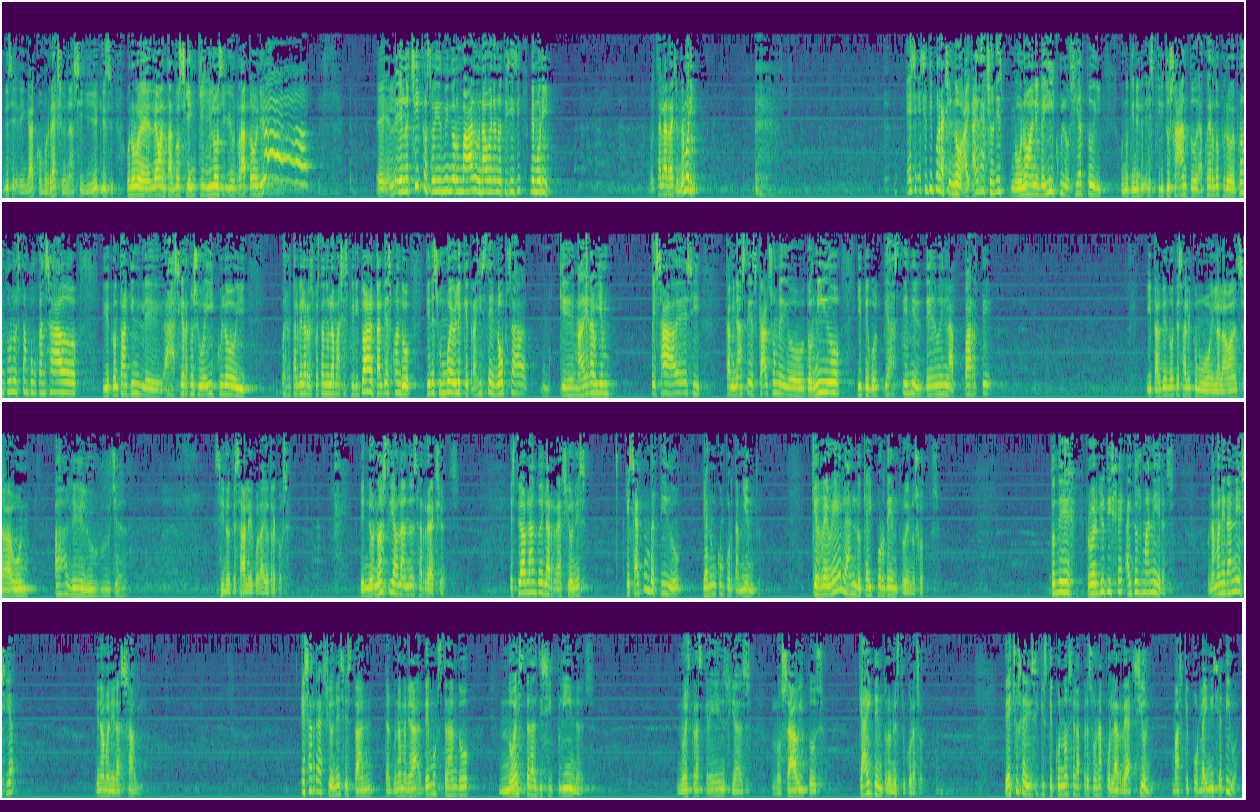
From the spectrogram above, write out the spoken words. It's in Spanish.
Y dice, venga, ¿cómo reacciona así? Uno lo ve levantando 100 kilos y un ratón y ¡ah! eh, en los chicos hoy es muy normal, una buena noticia dice, me morí. Esa es la reacción, me morí. Ese, ese tipo de reacción, no, hay, reacciones, uno va en el vehículo, ¿cierto? Y uno tiene el Espíritu Santo, ¿de acuerdo? Pero de pronto uno está un poco cansado y de pronto alguien le ah, cierra con su vehículo y, bueno, tal vez la respuesta no es la más espiritual, tal vez cuando tienes un mueble que trajiste en Opsa, que de madera bien pesada es y caminaste descalzo medio dormido y te golpeaste en el dedo en la parte y tal vez no te sale como en la alabanza un aleluya si no te sale por ahí otra cosa. Bien, no, no estoy hablando de esas reacciones. Estoy hablando de las reacciones que se han convertido ya en un comportamiento, que revelan lo que hay por dentro de nosotros. Donde Proverbios dice, hay dos maneras, una manera necia y una manera sabia. Esas reacciones están de alguna manera demostrando nuestras disciplinas, nuestras creencias, los hábitos que hay dentro de nuestro corazón. De hecho, se dice que usted conoce a la persona por la reacción más que por la iniciativa.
